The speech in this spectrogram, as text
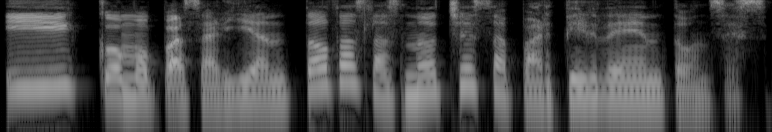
y cómo pasarían todas las noches a partir de entonces.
